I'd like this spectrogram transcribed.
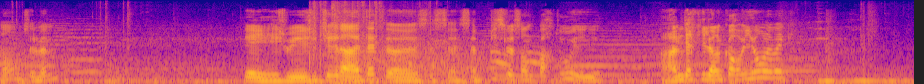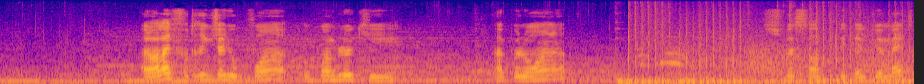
Non, c'est le même. Et je je vais tirer dans la tête, euh, ça, pisse le sang de partout et... Ah, me dire qu'il est encore vivant le mec Alors là, il faudrait que j'aille au point, au point bleu qui est un peu loin là. 60 et quelques mètres.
